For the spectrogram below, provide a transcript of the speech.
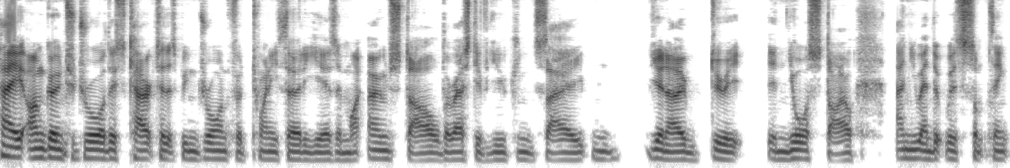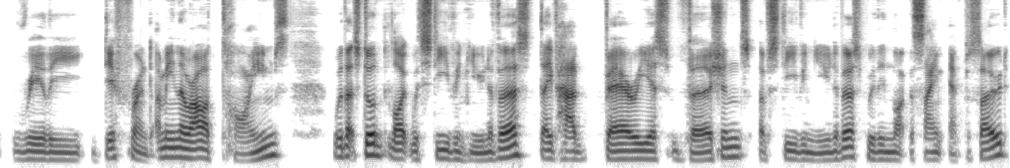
Hey, I'm going to draw this character that's been drawn for 20, 30 years in my own style. The rest of you can say, mm, you know, do it in your style. And you end up with something really different. I mean, there are times where that's done, like with Steven Universe. They've had various versions of Steven Universe within like the same episode,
